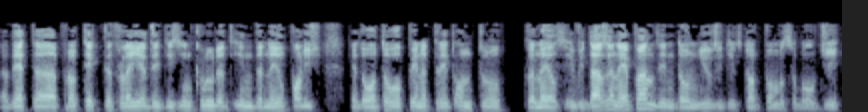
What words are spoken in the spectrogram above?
that uh, protective layer that is included in the nail polish. Water will penetrate onto the nails. If it doesn't happen, then don't use it. It's not permissible. G.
